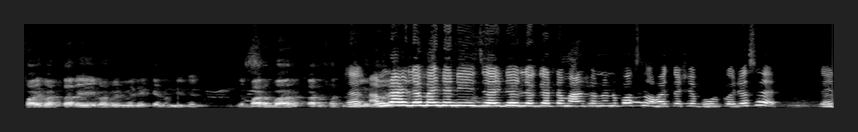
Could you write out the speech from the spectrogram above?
ছয়বার তারে এইভাবে মেনে কেন নিলেন? যে বারবার কারোর সাথে আমরা হইলে মাইনে নিয়ে যে এটা হইলে একটা মান প্রশ্ন হয়তো সে ভুল করেছে এই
